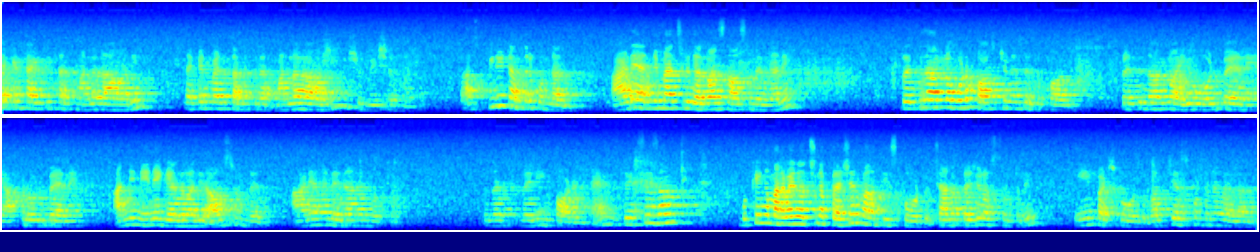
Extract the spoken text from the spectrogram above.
సెకండ్ టైటిల్ తనకు మళ్ళీ రావాలి సెకండ్ మెడల్ తనకు మళ్ళీ రావాలి షుడ్ విష్ అనమాట ఆ స్పిరిట్ అందరికి ఉండాలి. ఆడే అన్ని మ్యాచ్లు గెలవాల్సిన అవసరం లేదు కానీ ప్రతి దానిలో కూడా పాజిటివ్నెస్ ఎదుర్కోవాలి. ప్రతి దానిలో అయ్యో ఓడిపోయానే అక్కడ ఓడిపోయానే అన్నీ నేనే గెలవాలి అవసరం లేదు. ఆడానా లేదా అని ముఖ్యం so that's very important and criticism ముఖ్యంగా మన మీద వచ్చిన ప్రెషర్ మనం తీసుకోవద్దు చాలా ప్రెషర్ వస్తుంటుంది. ఏం పట్టుకోకూడదు వర్క్ చేసుకుంటూనే వెళ్ళాలి.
